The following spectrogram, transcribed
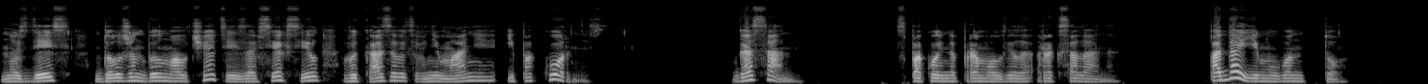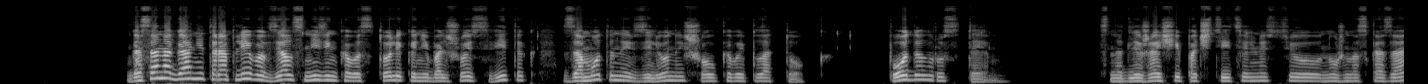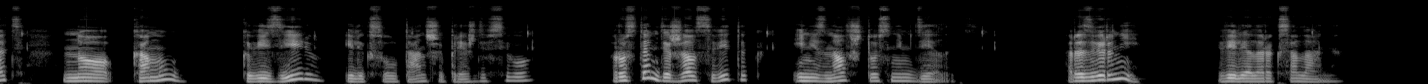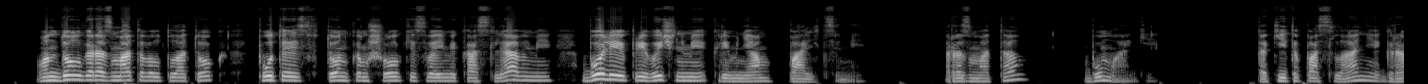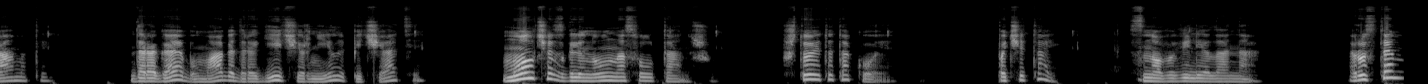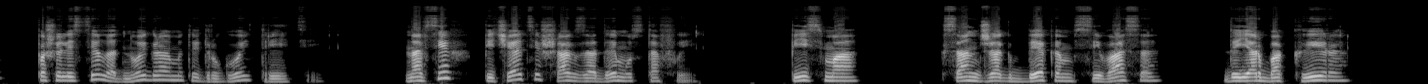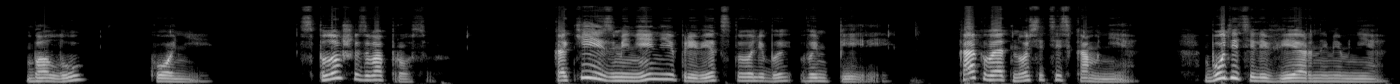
но здесь должен был молчать и изо всех сил выказывать внимание и покорность. «Гасан», — спокойно промолвила Роксолана, — «подай ему вон то». Гасан Ага неторопливо взял с низенького столика небольшой свиток, замотанный в зеленый шелковый платок. Подал Рустему. С надлежащей почтительностью, нужно сказать, но кому? К визирю или к султанше прежде всего? Рустем держал свиток и не знал, что с ним делать. «Разверни», — велела Роксолана. Он долго разматывал платок, путаясь в тонком шелке своими костлявыми, более привычными к ремням пальцами. Размотал бумаги. Какие-то послания, грамоты. Дорогая бумага, дорогие чернила, печати. Молча взглянул на султаншу. Что это такое? Почитай, — снова велела она. Рустем пошелестел одной грамотой, другой — третьей. На всех печати Шахзаде Мустафы. Письма к Санджакбекам Сиваса, Деярбакыра, Балу, Конии. Сплошь из вопросов. Какие изменения приветствовали бы в империи? Как вы относитесь ко мне? Будете ли верными мне?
